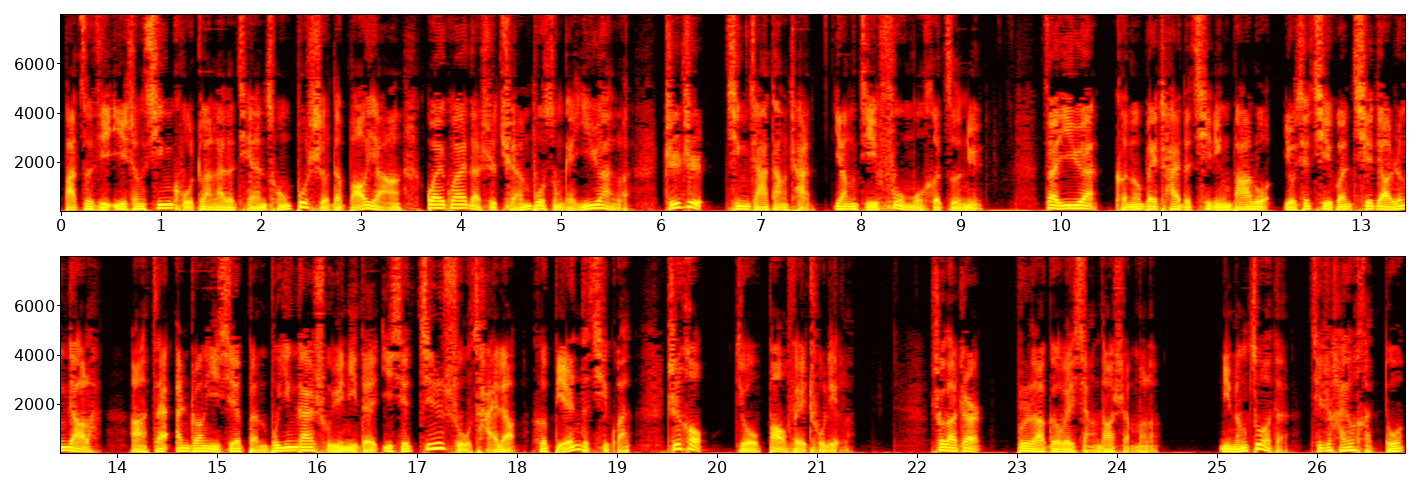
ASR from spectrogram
把自己一生辛苦赚来的钱，从不舍得保养，乖乖的是全部送给医院了，直至倾家荡产，殃及父母和子女。在医院可能被拆得七零八落，有些器官切掉扔掉了啊，再安装一些本不应该属于你的一些金属材料和别人的器官，之后就报废处理了。说到这儿，不知道各位想到什么了？你能做的其实还有很多。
